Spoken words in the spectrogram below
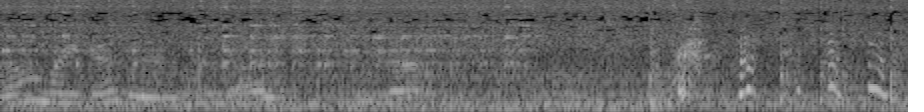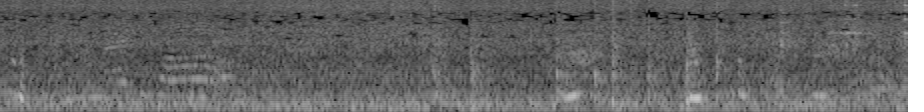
Oh my goodness. Ooh.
